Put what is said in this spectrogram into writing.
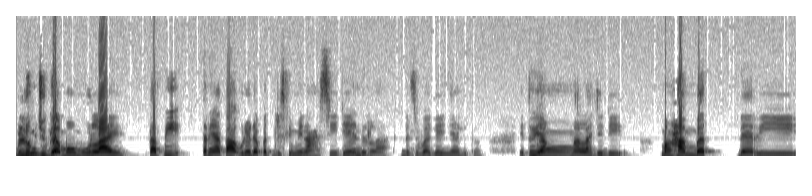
belum juga mau mulai tapi ternyata udah dapat diskriminasi gender lah dan sebagainya gitu. Itu yang malah jadi menghambat dari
